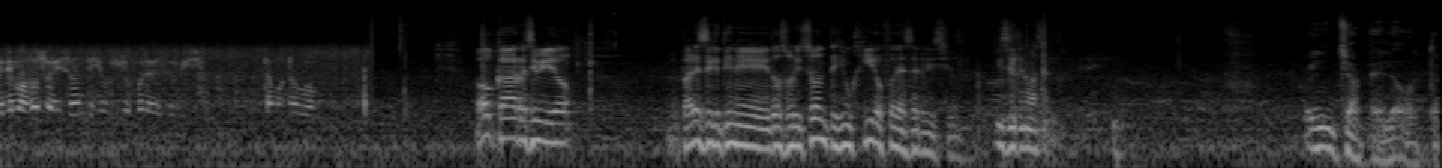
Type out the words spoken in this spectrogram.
Tenemos dos horizontes y un giro fuera de servicio. Estamos no go. Oca, recibido. Me parece que tiene dos horizontes y un giro fuera de servicio. Dice que no va a salir. Hincha pelota.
